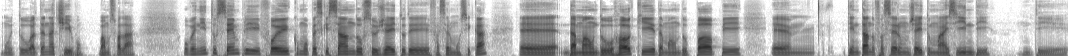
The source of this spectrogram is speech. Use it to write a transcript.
muito alternativo, vamos falar. O Benito sempre foi como pesquisando o seu jeito de fazer música, eh, da mão do rock, da mão do pop, em, tentando fazer um jeito mais indie de,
